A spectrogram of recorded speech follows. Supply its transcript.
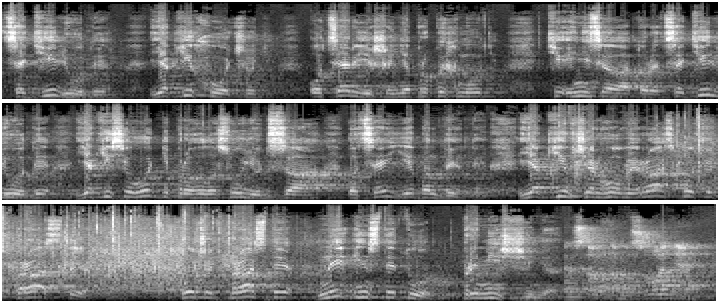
Це ті люди, які хочуть оце рішення пропихнуть. Ті ініціатори, це ті люди, які сьогодні проголосують за оце є бандити, які в черговий раз хочуть красти, хочуть красти не інститут, приміщення. Ставлю на голосування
